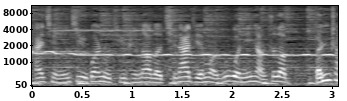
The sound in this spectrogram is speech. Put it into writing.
还请您继续关注体育频道的其他节目。如果您想知道本场。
